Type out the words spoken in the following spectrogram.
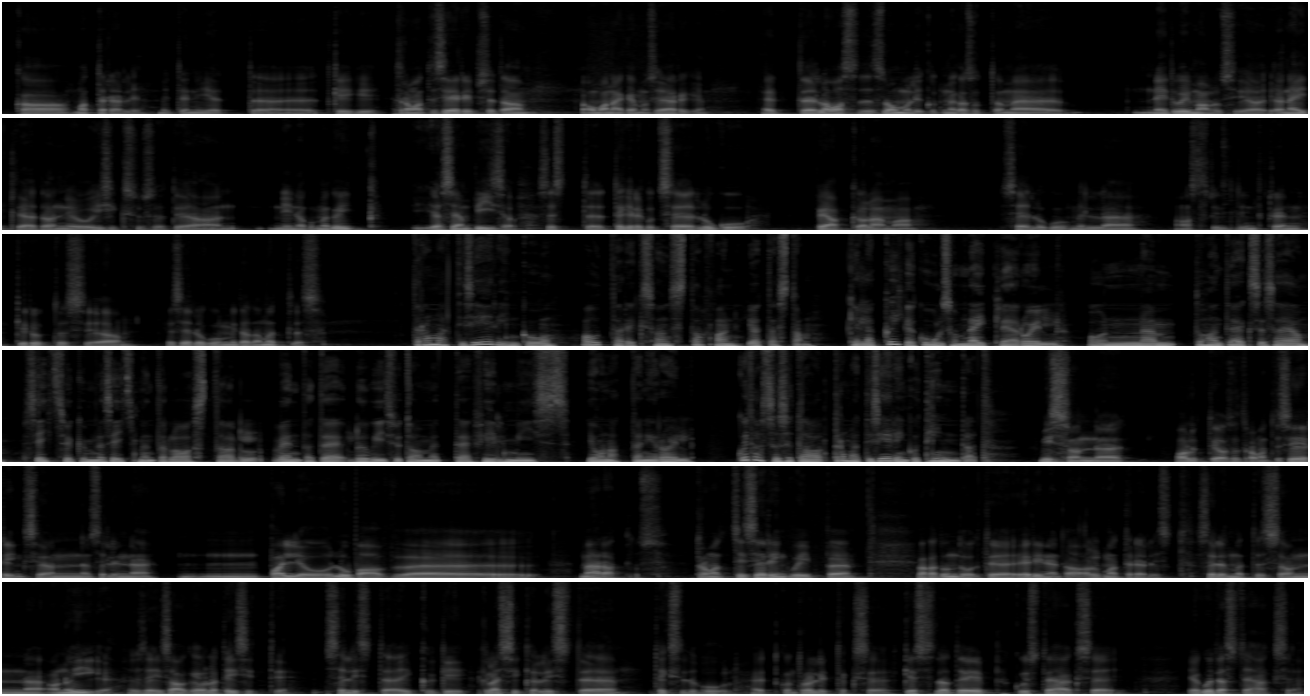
ka materjali, mitte nii, et, et keegi dramatiseerib seda oma nägemuse järgi. et lavastades loomulikult me kasutame neid võimalusi ja, ja näitlejad on ju isiksused ja nii nagu me kõik, ja see on piisav, sest tegelikult see lugu peabki olema see lugu, mille Astrid Lindgren kirjutas ja, ja see lugu, mida ta mõtles. dramatiseeringu autoriks on Staffan Götestam kelle kõige kuulsam näitleja roll on ähm, tuhande üheksasaja seitsmekümne seitsmendal aastal Vendade lõvisüdamete filmis Joonatani roll. kuidas sa seda dramatiseeringut hindad? mis on äh, algteose dramatiseering, see on selline mm, paljulubav äh, määratlus dramatiseering võib äh, väga tunduvalt erineda algmaterjalist, selles mõttes on, on õige ja see ei saagi olla teisiti. Selliste ikkagi klassikaliste tekstide puhul, et kontrollitakse, kes seda teeb, kus tehakse ja kuidas tehakse.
